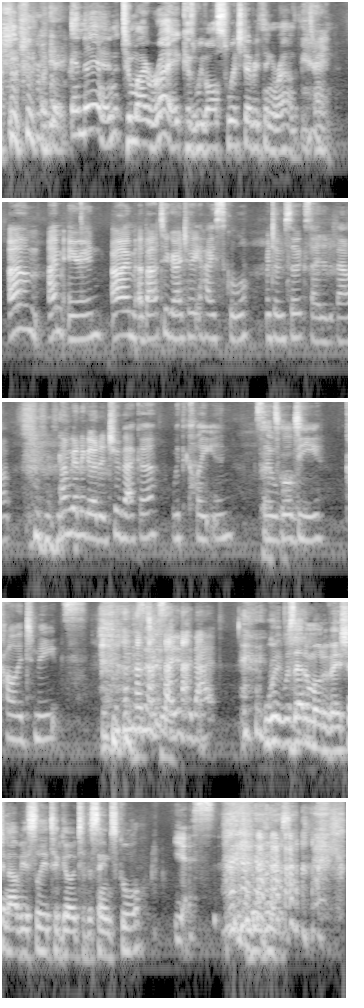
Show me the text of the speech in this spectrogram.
Okay, and then to my right, because we've all switched everything around. That's right. Um, I'm Erin. I'm about to graduate high school, which I'm so excited about. I'm gonna go to Trevecca with Clayton, so That's we'll awesome. be college mates. I'm so excited for that. Wa- Was that a motivation, obviously, to go to the same school? Yes.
